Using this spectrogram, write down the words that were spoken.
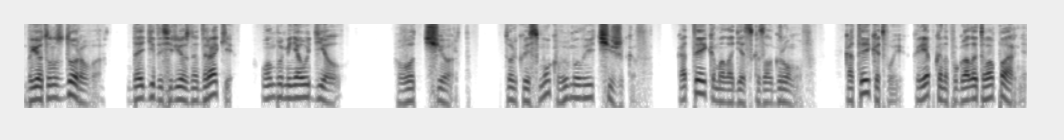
«Бьет он здорово. Дойди до серьезной драки, он бы меня уделал». «Вот черт!» — только и смог вымолвить Чижиков. «Котейка молодец», — сказал Громов. «Котейка твой крепко напугал этого парня».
